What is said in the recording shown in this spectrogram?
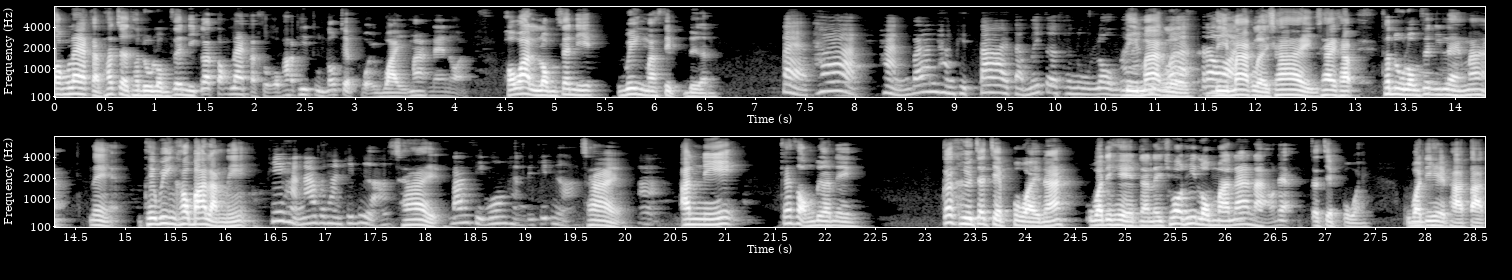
ต้องแลกกับถ้าเจอธนูลมเส้นนี้ก็ต้องแลกกับสุขภาพที่คุณต้องเจ็บป่วยไวมากแน่นอน เพราะว่าลมเส้นนี้วิ่งมาสิบเดือน แต่ถ้าหันบ้านทางทิศใต้แต่ไม่เจอธนูลมอันนั้นดีมากเลยถือว่ารอดดีมากเลยใช่ใช่ครับธนูลมเส้นนี้แรงมากเนี่ยที่วิ่งเข้าบ้านหลังนี้ ที่หันหน้าไปทางทิศเหนือ ใช่ บ้านสีม่วงหันไปทิศเหนือ ใช่อะอันนี้แค่สองเดือนเอง ก็คือจะเจ็บป่วยนะอุบัติเหตุนะในช่วงที่ลมมาหน้าหนาวเนี่ยจะเจ็บป่วย อุบัติเหตุผ่าตัด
